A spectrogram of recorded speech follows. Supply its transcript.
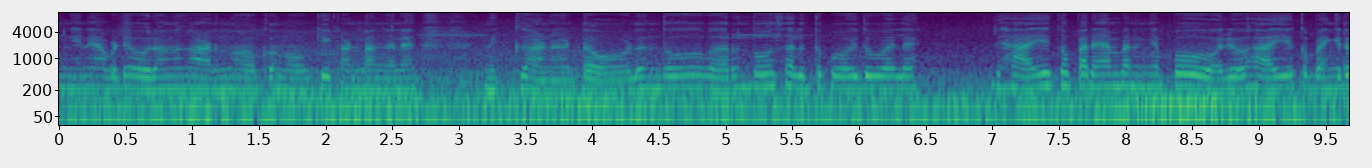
ഇങ്ങനെ അവിടെ ഓരോന്ന് കാണുന്നതൊക്കെ നോക്കി കണ്ട് അങ്ങനെ നിൽക്കുകയാണ് കേട്ടോ. ഓളെന്തോ വേറെന്തോ സ്ഥലത്ത് പോയതുപോലെ. ഒരു ഹായ് ഒക്കെ പറയാൻ പറഞ്ഞപ്പോൾ ഒരു ഹായ് ഒക്കെ ഭയങ്കര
